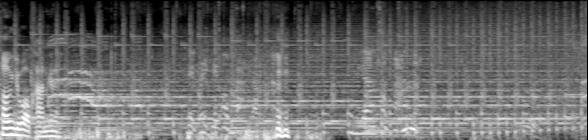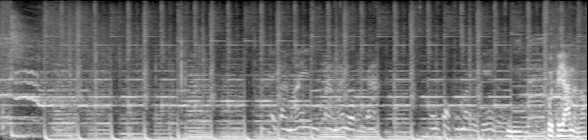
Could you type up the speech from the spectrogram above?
เอาอยู่ออกผ่านกันเลยให้ให้เกี่ยวเอาผ่านนะพยายามเอาผ่านนะให้ป่าไม้ป่าไม้โยกันก้าผมก็คุมมา อเคเลยอืมอุทยานเหรอเนาะ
